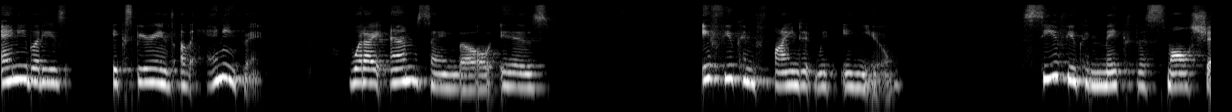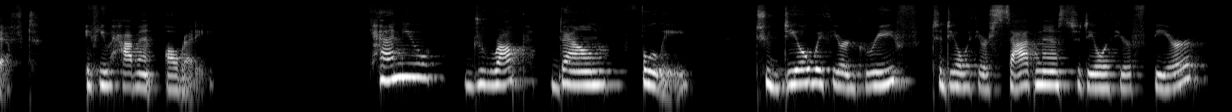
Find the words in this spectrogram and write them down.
anybody's experience of anything. What I am saying though is if you can find it within you, see if you can make this small shift if you haven't already. Can you drop down fully to deal with your grief, to deal with your sadness, to deal with your fear?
